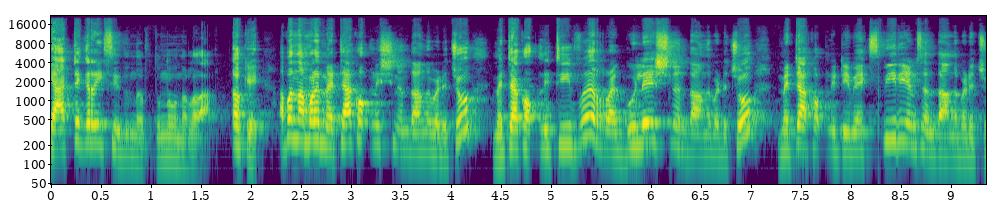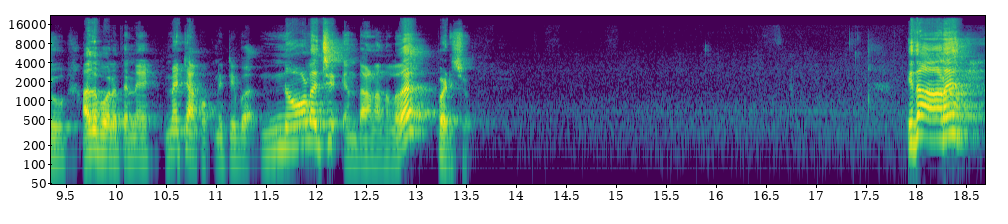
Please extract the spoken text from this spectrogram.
കാറ്റഗറൈസ് ചെയ്ത് നിർത്തുന്നു എന്നുള്ളതാണ്. ഓക്കെ അപ്പം നമ്മൾ മെറ്റാ കോഗ്നിഷൻ എന്താണെന്ന് പഠിച്ചു? മെറ്റാ കോഗ്നേറ്റീവ് റെഗുലേഷൻ എന്താണെന്ന് പഠിച്ചു? മെറ്റാ കോഗ്നേറ്റീവ് എക്സ്പീരിയൻസ് എന്താണെന്ന് പഠിച്ചു? അതുപോലെ തന്നെ മെറ്റാ കോഗ്നേറ്റീവ് നോളജ് എന്താണെന്നുള്ളത് പഠിച്ചു. ഇതാണ്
